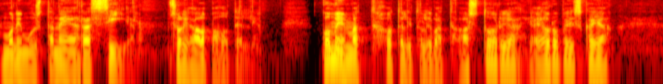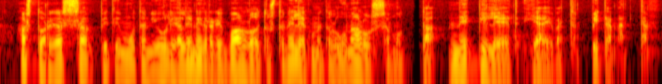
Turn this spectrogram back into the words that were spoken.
Moni muistanee Rassier. Se oli halpa hotelli. Komeimmat hotellit olivat Astoria ja Europeiskaja. Astoriassa piti muuten juhlia Leningradin valloitusta 40-luvun alussa, mutta ne bileet jäivät pitämättä.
